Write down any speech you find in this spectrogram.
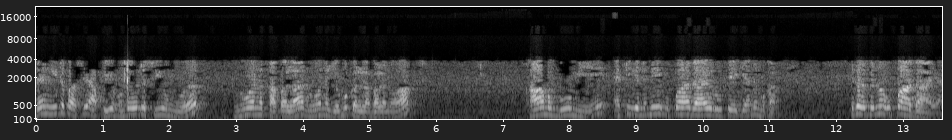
දැන් ඊට පස්සේ අපි හොඳට සියුම්ව නුවණ තබලා නුවණ යොමු කරලා බලනවා කාම භූමියේ ඇති වෙන මේ උපාදාය රූපය කියන්නේ මොකක්ද? ඒකට කියනවා උපාදායයි.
